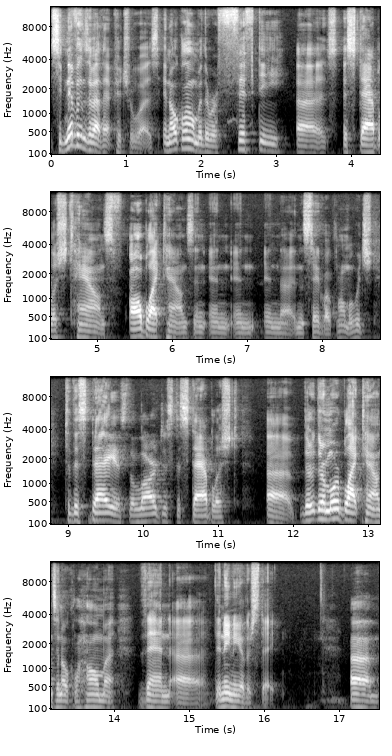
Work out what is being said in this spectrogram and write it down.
significance about that picture was in Oklahoma there were 50 uh, established towns, all black towns in in in in, uh, in the state of Oklahoma, which to this day is the largest established. Uh, there, there are more black towns in Oklahoma than uh, than any other state, um,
